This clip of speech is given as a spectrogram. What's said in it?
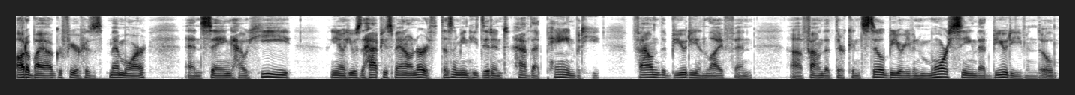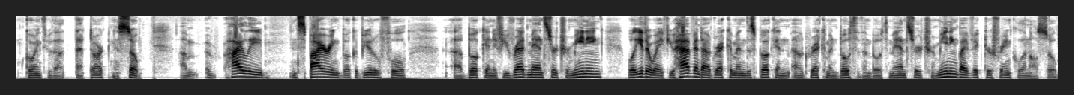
autobiography or his memoir, and saying how he, you know, he was the happiest man on earth. Doesn't mean he didn't have that pain, but he found the beauty in life and uh, found that there can still be, or even more, seeing that beauty, even though going through that, that darkness. So, um, a highly inspiring book, a beautiful uh, book. And if you've read Man's Search for Meaning, well, either way, if you haven't, I would recommend this book, and I would recommend both of them, both Man's Search for Meaning by Viktor Frankl and also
